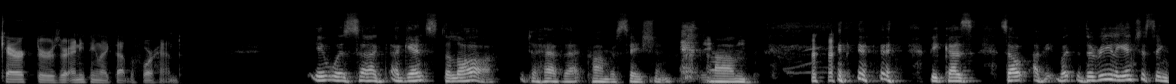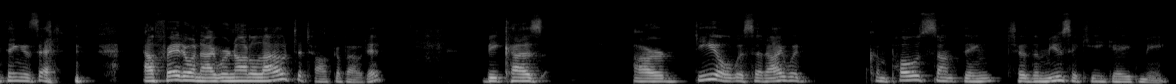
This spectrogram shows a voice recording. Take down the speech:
characters or anything like that beforehand. It was uh, against the law to have that conversation. Um, because so I mean, but the really interesting thing is that Alfredo and I were not allowed to talk about it because our deal was that I would compose something to the music he gave me.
